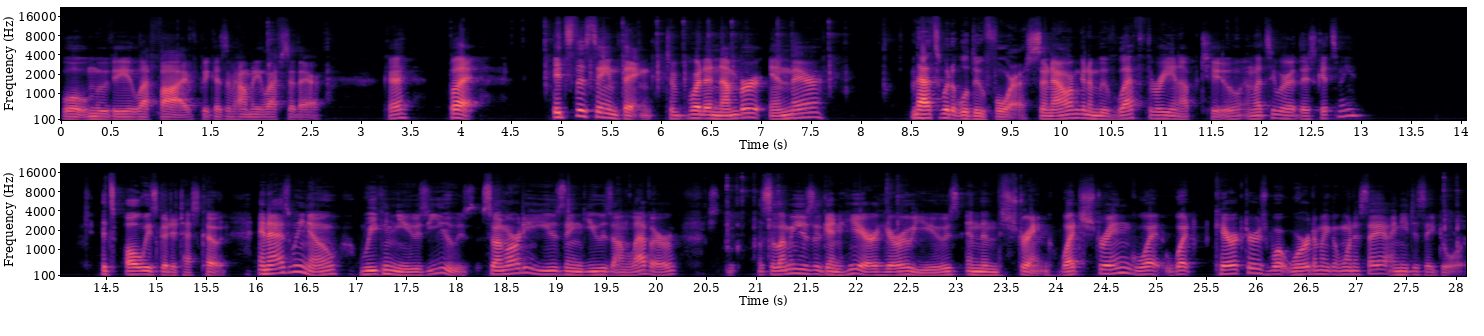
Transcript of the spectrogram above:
Well, it will move me left five because of how many lefts are there. Okay? But it's the same thing. To put a number in there, that's what it will do for us. So now I'm going to move left three and up two, and let's see where this gets me. It's always good to test code. And as we know, we can use use. So I'm already using use on lever. So let me use it again here, hero use, and then the string. What string, what what characters, what word am I want to say? I need to say door.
